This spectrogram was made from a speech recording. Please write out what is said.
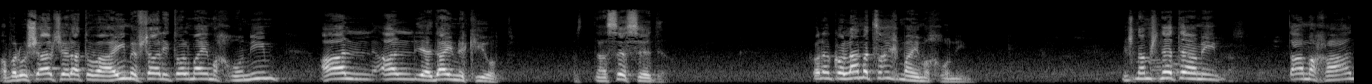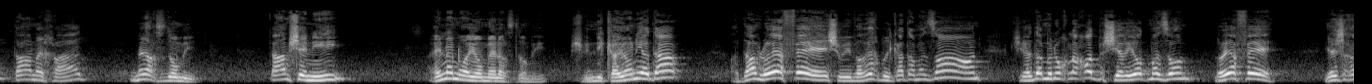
אבל הוא שאל שאלה טובה, האם אפשר ליטול מים אחרונים על, על ידיים נקיות? אז נעשה סדר. קודם כל, למה צריך מים אחרונים? ישנם שני טעמים. טעם אחד, טעם אחד, מלח סדומית. טעם שני, אין לנו היום מלח סדומית, בשביל ניקיון ידיו. אדם לא יפה שהוא יברך ברכת המזון כשידיו מלוכלכות בשאריות מזון, לא יפה. יש לך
